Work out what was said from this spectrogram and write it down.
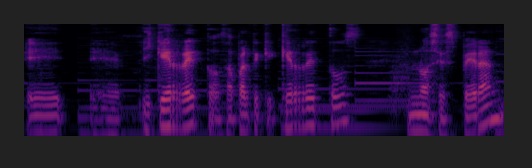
eh, eh, ¿y qué retos? Aparte, ¿qué, ¿qué retos nos esperan?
